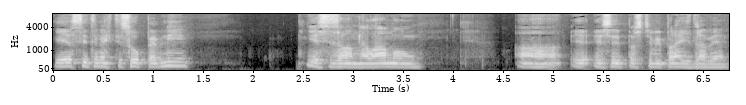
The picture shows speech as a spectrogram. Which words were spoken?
je, jestli ty nechty jsou pevný, jestli se vám nelámou a je, jestli prostě vypadají zdravě.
